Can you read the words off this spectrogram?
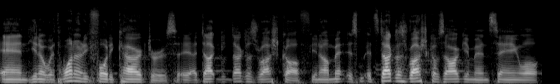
and you know, with 140 characters, uh, Douglas Rushkoff, you know, it's, it's, Douglas Rushkoff's argument saying, well,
